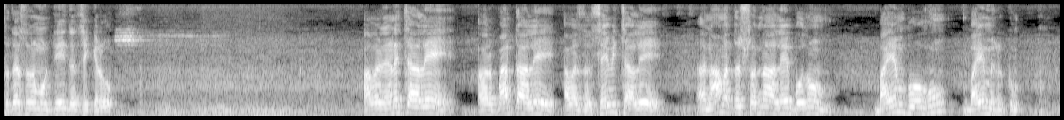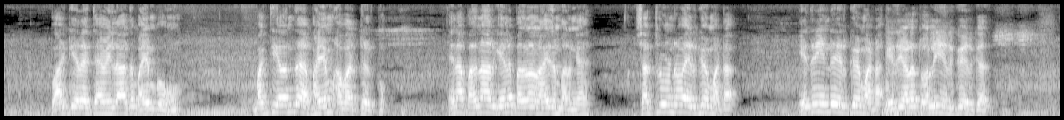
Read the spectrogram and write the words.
சுதர்சனமூர்த்தியை தரிசிக்கிறோம். அவர் நினைச்சாலே அவர் பார்த்தாலே அவர் சேவித்தாலே நாமத்தை சொன்னாலே போதும். பயம் போகும் பயம் இருக்கும். வாழ்க்கையில் தேவையில்லாத பயம் போகும். பக்தி கலந்த பயம் அவர்கிட்ட இருக்கும். ஏன்னா பதினாறு கையில் பதினாறு ஆயுதம் பாருங்கள் சத்ருன்றவ இருக்கவே மாட்டா. எதிரின்று இருக்கவே மாட்டான். எதிரியால் தொல்லையும் இருக்கவே இருக்காது.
